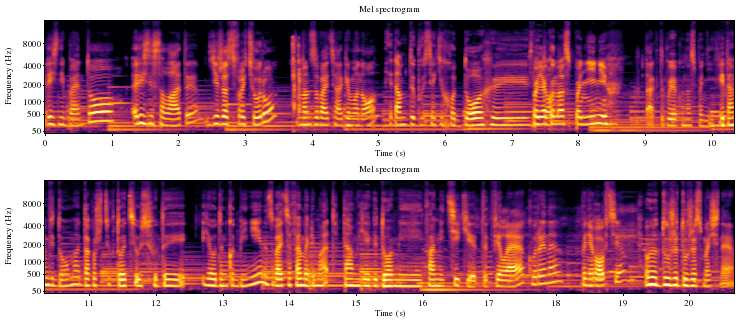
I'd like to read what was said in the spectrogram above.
різні бенто, різні салати, їжа з фритюру. Вона називається агемоно, і там, типу, всякі хот-доги. Бо як у нас паніні. Так, типу, як у нас пані. І там відомо, також в Тіктоці усюди є один комбіні, називається Family Mat. Там є відомі фамі-тікі філе курине, паніровці. Воно дуже-дуже смачне.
